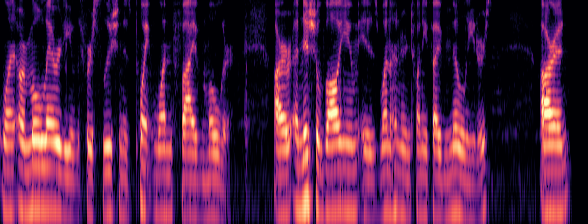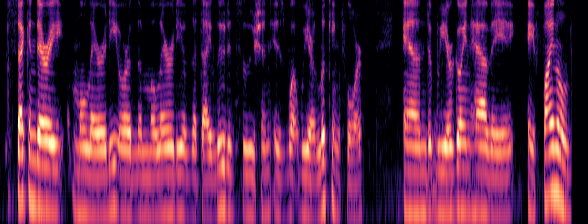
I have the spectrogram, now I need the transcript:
or molarity of the first solution is 0.15 molar. Our initial volume is 125 milliliters. Our secondary molarity, or the molarity of the diluted solution, is what we are looking for. And we are going to have a, a final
